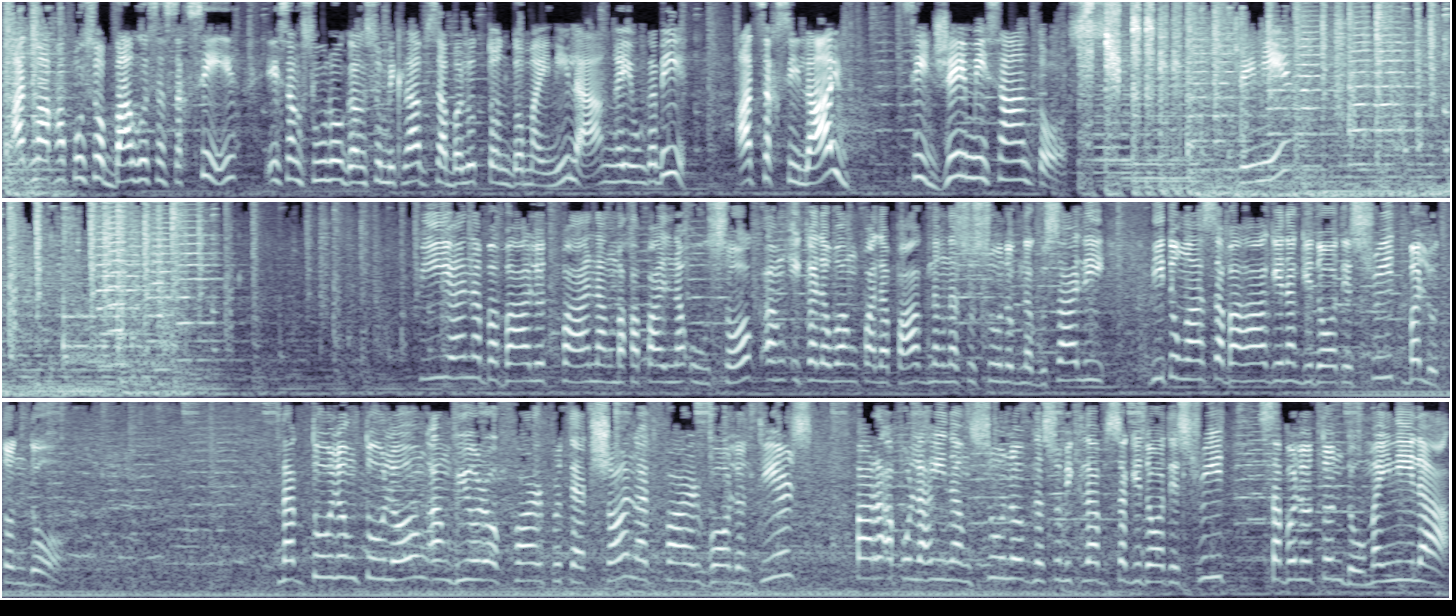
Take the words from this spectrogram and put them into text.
At mga kapuso, bago sa saksi, isang sunog ang sumiklab sa Balut Tondo, Maynila ngayong gabi. At saksi live, si Jamie Santos. Jamie? Pia nababalot pa ng makapal na usok ang ikalawang palapag ng nasusunog na gusali dito nga sa bahagi ng Guidote Street, Balut, Tondo. Nagtulong-tulong ang Bureau of Fire Protection at fire volunteers para apulahin ang sunog na sumiklab sa Guidote Street sa Balut, Tondo, Maynila.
